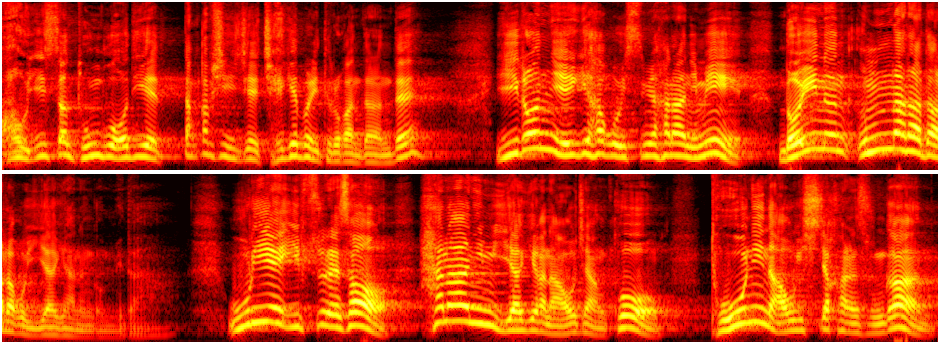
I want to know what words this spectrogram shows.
아우, 일산 동구 어디에 땅값이 이제 재개발이 들어간다는데 이런 얘기하고 있으면 하나님이 너희는 음란하다라고 이야기하는 겁니다. 우리의 입술에서 하나님 이야기가 나오지 않고 돈이 나오기 시작하는 순간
